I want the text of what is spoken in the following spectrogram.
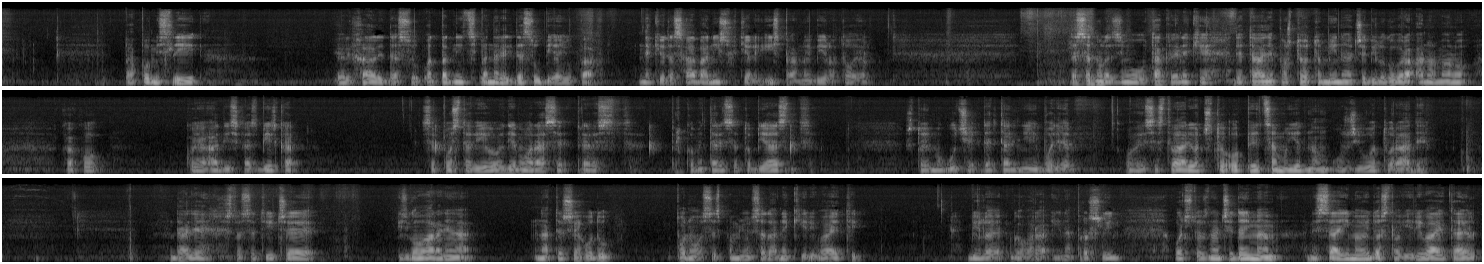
Pa pomisli, jeli Hali da su otpadnici, pa naredi da se ubijaju, pa neki od ashaba nisu htjeli, ispravno je bilo to, jel? Da sad nalazimo u takve neke detalje, pošto je o tome inače bilo govora, a normalno, kako koja hadijska zbirka se postavi ovdje, mora se prevesti, prokomentarisati, objasniti što je moguće detaljnije i bolje. Ove se stvari očito opet samo jednom u životu rade. Dalje, što se tiče izgovaranja na tešehudu, ponovo se spominju sada neki rivajti, bilo je govora i na prošlim, očito znači da imam, Nesa imao i dosta ovih rivajeta, jel?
